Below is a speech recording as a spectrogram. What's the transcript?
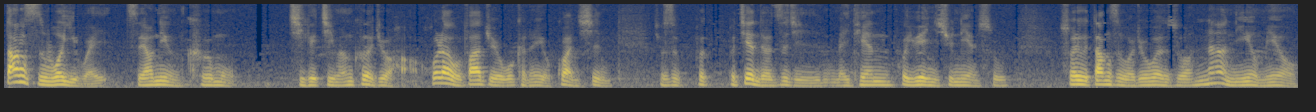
当时我以为只要念科目几个几门课就好，后来我发觉我可能有惯性，就是不不见得自己每天会愿意去念书，所以当时我就问说：那你有没有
